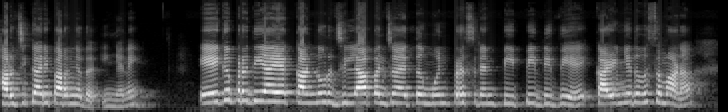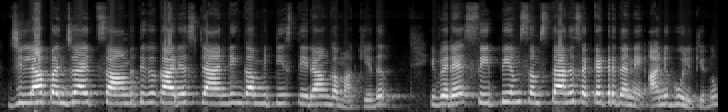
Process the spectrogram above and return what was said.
ഹർജിക്കാരി പറഞ്ഞത് ഇങ്ങനെ ഏകപ്രതിയായ കണ്ണൂർ ജില്ലാ പഞ്ചായത്ത് മുൻ പ്രസിഡന്റ് പി പി ദിവ്യയെ കഴിഞ്ഞ ദിവസമാണ് ജില്ലാ പഞ്ചായത്ത് സാമ്പത്തിക കാര്യ സ്റ്റാൻഡിംഗ് കമ്മിറ്റി സ്ഥിരാംഗമാക്കിയത്. ഇവരെ സി സംസ്ഥാന സെക്രട്ടറി തന്നെ അനുകൂലിക്കുന്നു.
